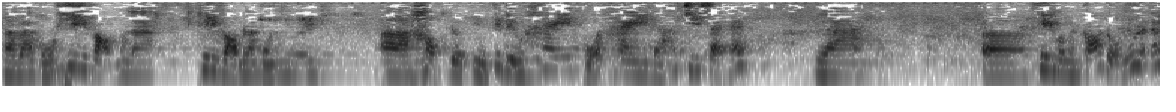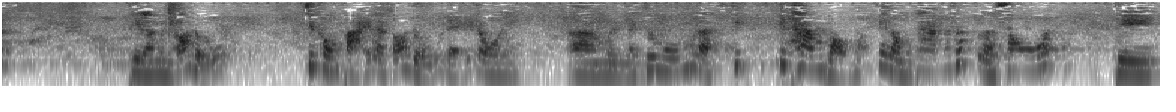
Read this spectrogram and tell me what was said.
Và cũng hy vọng là, hy vọng là mọi người à, học được những cái điều hay của thầy đã chia sẻ là à, khi mà mình có đủ rồi đó thì là mình có đủ chứ không phải là có đủ để rồi à, mình lại cứ muốn là cái cái tham vọng cái lòng tham nó rất là sâu á thì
